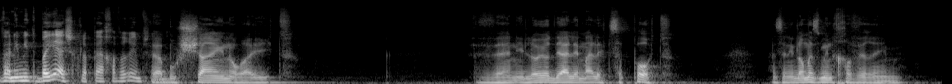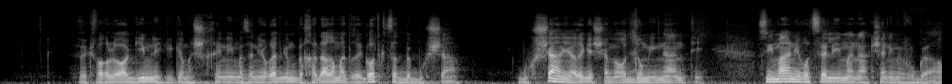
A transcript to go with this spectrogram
ואני מתבייש כלפי החברים שלי. והבושה היא נוראית, ואני לא יודע למה לצפות, אז אני לא מזמין חברים, וכבר לועגים לי כי גם השכנים, אז אני יורד גם בחדר המדרגות קצת בבושה. בושה היא הרגש המאוד דומיננטי. אז ממה אני רוצה להימנע כשאני מבוגר?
